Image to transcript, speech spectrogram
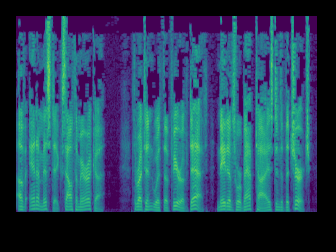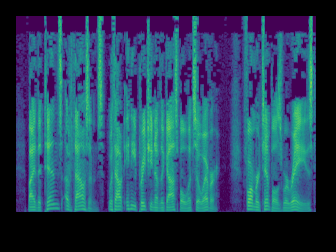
of animistic South America. Threatened with the fear of death, natives were baptized into the church by the tens of thousands without any preaching of the gospel whatsoever. Former temples were razed,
